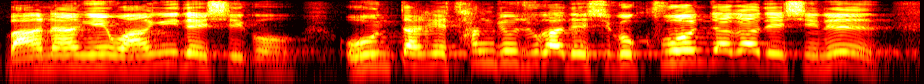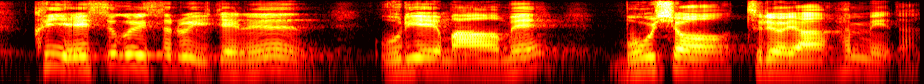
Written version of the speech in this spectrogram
만왕의 왕이 되시고 온 땅의 창조주가 되시고 구원자가 되시는 그 예수 그리스도를 이제는 우리의 마음에 모셔 드려야 합니다.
